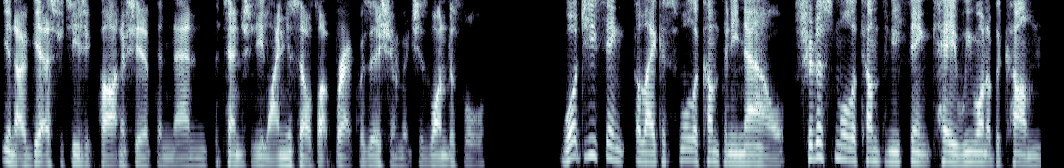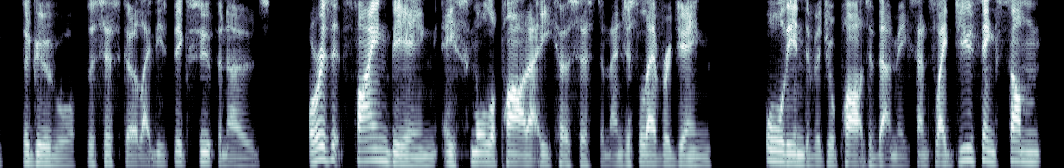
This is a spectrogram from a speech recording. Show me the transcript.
you know, get a strategic partnership and then potentially line yourself up for acquisition, which is wonderful. What do you think for like a smaller company now? Should a smaller company think, Hey, we want to become the Google, the Cisco, like these big super nodes? Or is it fine being a smaller part of that ecosystem and just leveraging all the individual parts, if that makes sense? Like, do you think some,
